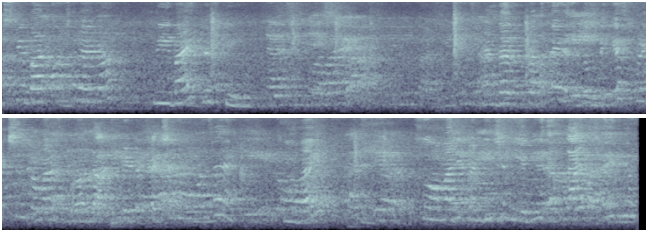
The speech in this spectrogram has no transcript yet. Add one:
उसके बाद कौन सा रहेगा? Three by fifteen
